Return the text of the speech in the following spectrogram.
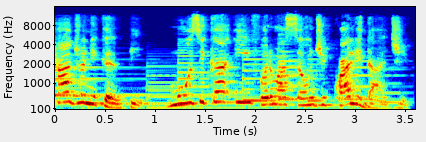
Rádio Unicamp. Música e informação de qualidade.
